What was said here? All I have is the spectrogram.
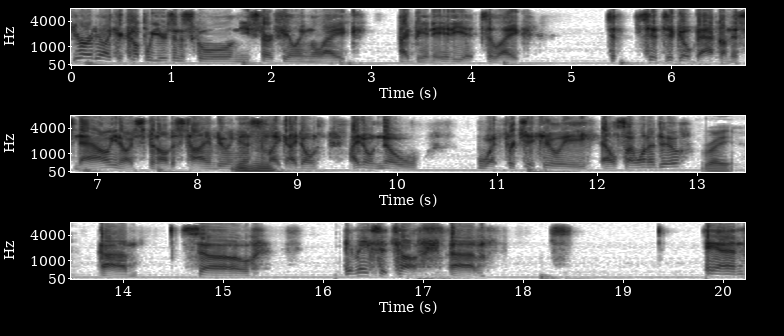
you're already like a couple years into school and you start feeling like i'd be an idiot to like to, to, to go back on this now you know i spent all this time doing this Mhm. and like i don't i don't know what particularly else i want to do Right. um, so it makes it tough. Um, and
